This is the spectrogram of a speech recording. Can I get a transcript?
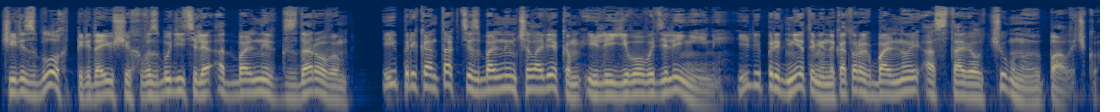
Через блох, передающих возбудителя от больных к здоровым, и при контакте с больным человеком или его выделениями, или предметами, на которых больной оставил чумную палочку.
